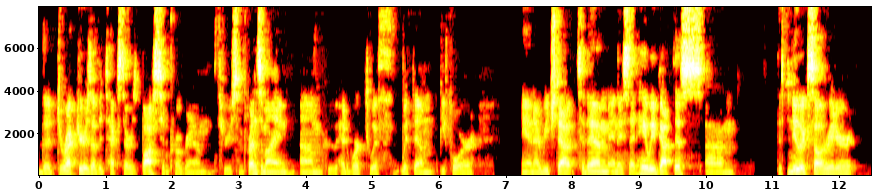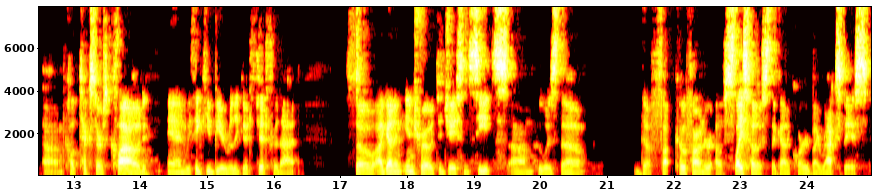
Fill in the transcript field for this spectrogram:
the directors of the techstars boston program through some friends of mine um, who had worked with with them before and I reached out to them, and they said, "Hey, we've got this um, this new accelerator um, called TechStars Cloud, and we think you'd be a really good fit for that." So I got an intro to Jason Seats, um, who was the the co-founder of SliceHost that got acquired by Rackspace,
